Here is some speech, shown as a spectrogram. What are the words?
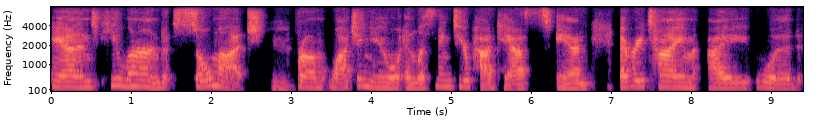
and he learned so much mm. from watching you and listening to your podcasts. And every time I would,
